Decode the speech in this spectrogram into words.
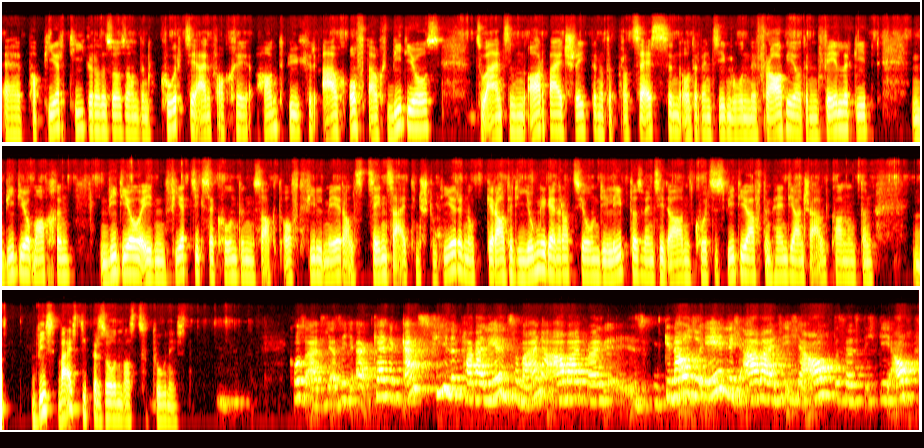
äh, Papiertiger oder so, sondern kurze, einfache Handbücher, auch oft auch Videos zu einzelnen Arbeitsschritten oder Prozessen oder wenn es irgendwo eine Frage oder einen Fehler gibt, ein Video machen. Ein Video in 40 Sekunden sagt oft viel mehr als 10 Seiten studieren und gerade die junge Generation, die liebt das, wenn sie da ein kurzes Video auf dem Handy anschauen kann und dann weiß die Person, was zu tun ist. Großartig. Also ich erkenne ganz viele Parallelen zu meiner Arbeit, weil genauso ähnlich arbeite ich ja auch. Das heißt, ich gehe auch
